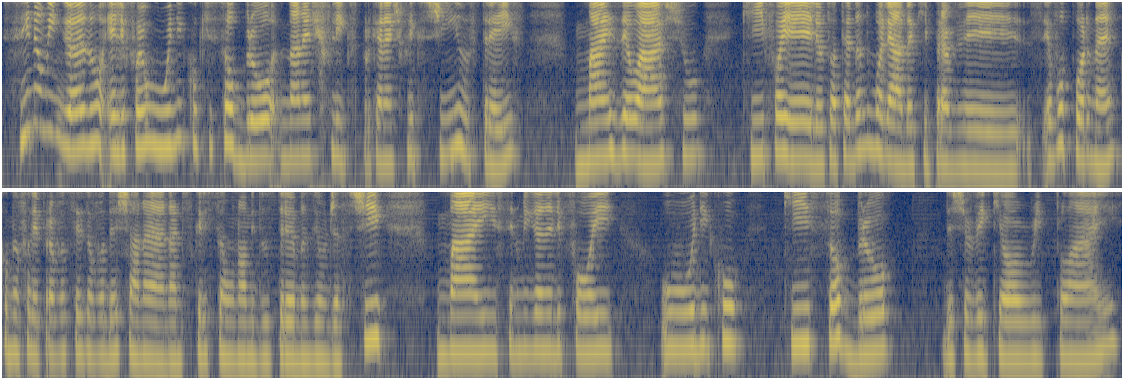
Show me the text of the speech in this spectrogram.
Se não me engano, ele foi o único que sobrou na Netflix, porque a Netflix tinha os três, mas eu acho que foi ele. Eu tô até dando uma olhada aqui para ver. Eu vou pôr, né? Como eu falei para vocês, eu vou deixar na, na descrição o nome dos dramas e onde assistir. Mas, se não me engano, ele foi o único que sobrou. Deixa eu ver aqui, ó, Reply.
